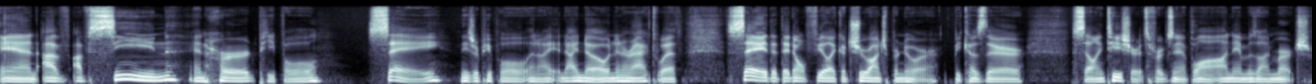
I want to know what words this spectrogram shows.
And I've I've seen and heard people say these are people and I and I know and interact with say that they don't feel like a true entrepreneur because they're selling t-shirts for example on Amazon merch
